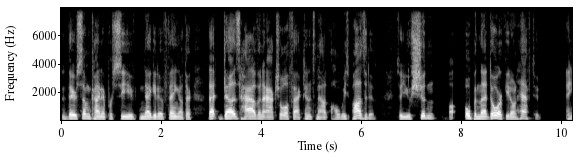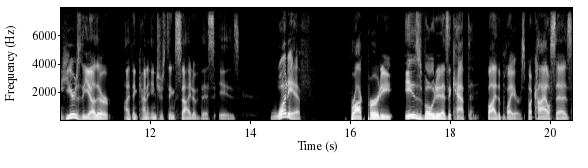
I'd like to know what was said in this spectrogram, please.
there's some kind of perceived negative thing out there that does have an actual effect and it's not always positive. So you shouldn't uh, open that door if you don't have to. And here's the other I think kind of interesting side of this is what if Brock Purdy is voted as a captain by the players. But Kyle says,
